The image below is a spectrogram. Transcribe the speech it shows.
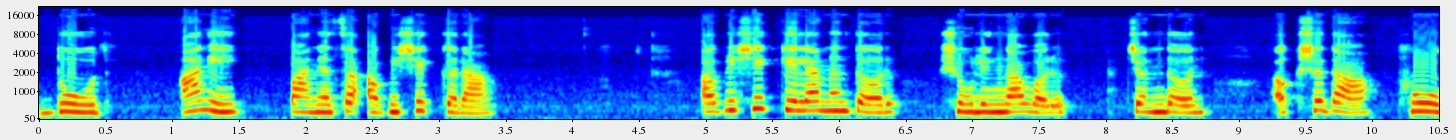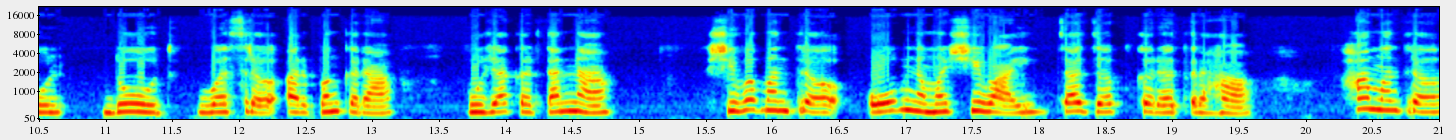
दूध आणि पाण्याचा अभिषेक करा. अभिषेक केल्यानंतर शिवलिंगावर चंदन अक्षदा फूल दूध वस्त्र अर्पण करा. पूजा करताना शिवमंत्र ओम नम शिवायचा जप करत राहा. हा मंत्र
